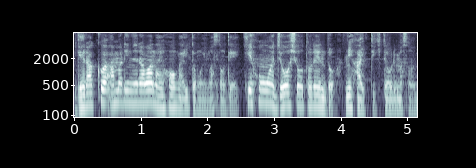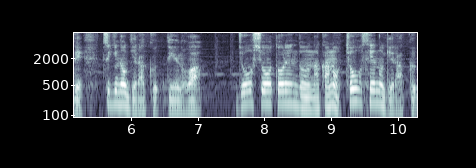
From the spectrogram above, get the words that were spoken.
下落はあまり狙わない方がいいと思いますので、基本は上昇トレンドに入ってきておりますので、次の下落っていうのは、上昇トレンドの中の調整の下落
